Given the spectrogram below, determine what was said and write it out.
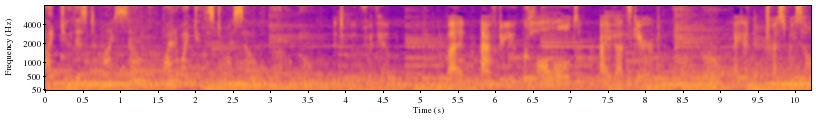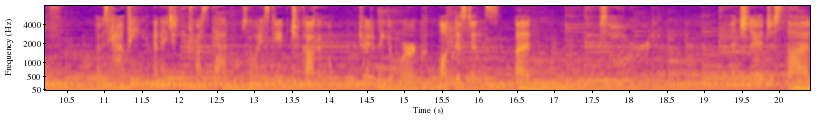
I do this to myself. Why do I do this to myself? I don't know. to move with him. But after you called, I got scared. Oh no. I didn't trust myself. I was happy and I didn't trust that, so I stayed in Chicago. I tried to make it work, long distance, but it was hard. Eventually, I just thought,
